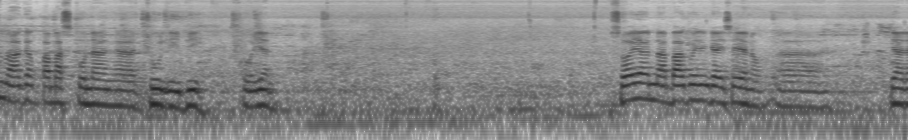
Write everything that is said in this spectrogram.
magang pamasko ng uh, Jollibee. So, ayan. So ayan, ah, bago yan guys, ayan o. ah, yan,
